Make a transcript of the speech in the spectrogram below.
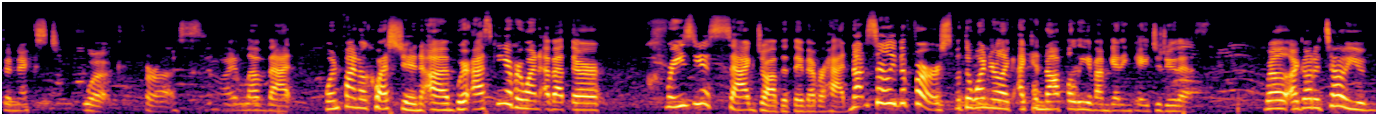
the next work for us. Oh, I love that. One final question. Um, we're asking everyone about their craziest SAG job that they've ever had. Not necessarily the first, but the one you're like, I cannot believe I'm getting paid to do this. Well, I got to tell you,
